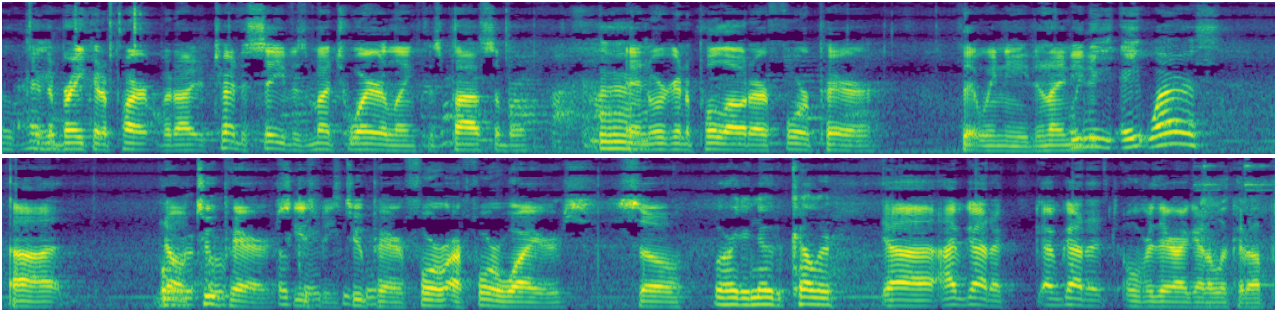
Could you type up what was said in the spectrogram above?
Okay. I had to break it apart, but I tried to save as much wire length as possible. Uh, and we're gonna pull out our four pair that we need. And I need, we need eight wires. Uh, no, or, two or, pair. Excuse okay, me, two, pair. pair. Four are four wires. So we already know the color. Uh, I've got a, I've got it over there. I got to look it up.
